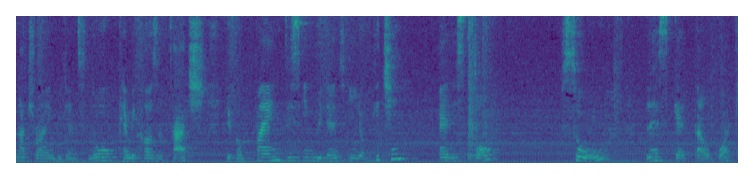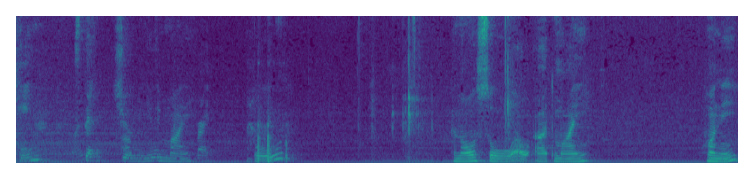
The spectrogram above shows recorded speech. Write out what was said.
natural ingredients no chemicals attached. You can find these ingredients in your kitchen any store. So let's get that working. Stay tuned in my bowl. And also I'll add my honey.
